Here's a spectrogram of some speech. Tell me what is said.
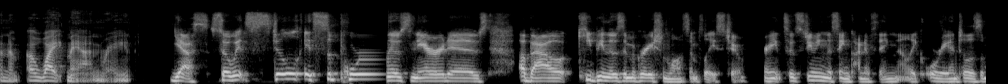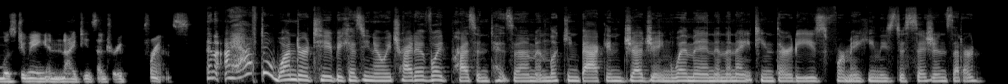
and a, a white man, right? Yes. So it's still it's supporting those narratives about keeping those immigration laws in place too, right? So it's doing the same kind of thing that like Orientalism was doing in 19th century France. And I have to wonder too, because you know we try to avoid presentism and looking back and judging women in the 1930s for making these decisions that are,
